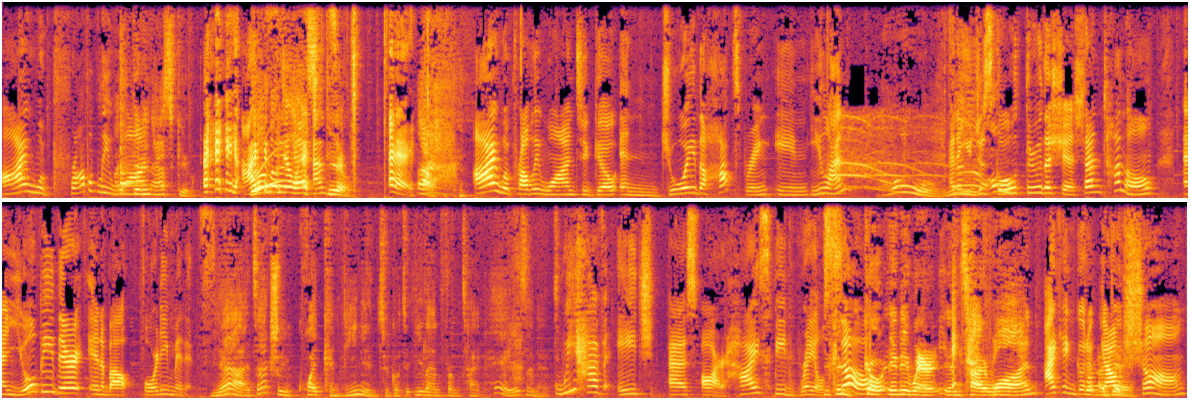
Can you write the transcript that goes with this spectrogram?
I would probably I want. didn't ask you. Hey, I Nobody asked answer. you. Hey. Ah. I would probably want to go enjoy the hot spring in Yilan. Oh. And then you just Oh. go through the Xueshan Tunnel and you'll be there in about 40 minutes. Yeah, it's actually quite convenient to go to Yilan from Taipei, isn't it? We have HSR, high speed rail. You can so go anywhere in Exactly. Taiwan. I can go to for. Kaohsiung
